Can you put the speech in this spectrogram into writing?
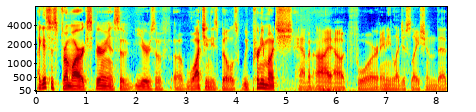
I guess it's from our experience of years of, of watching these bills, we pretty much have an eye out for any legislation that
